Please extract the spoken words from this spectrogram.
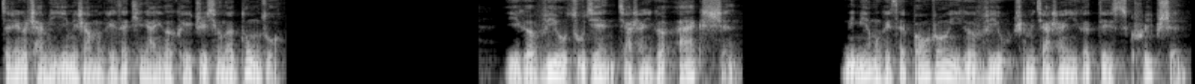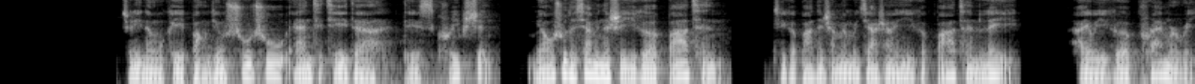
在这个产品页面上，我们可以再添加一个可以执行的动作，一个 view 组件加上一个 action，里面我们可以再包装一个 view，上面加上一个 description。这里呢，我们可以绑定输出 entity 的 description，描述的下面呢是一个 button，这个 button 上面我们加上一个 button 类，还有一个 primary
